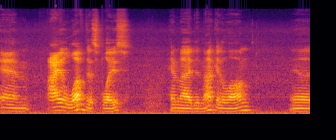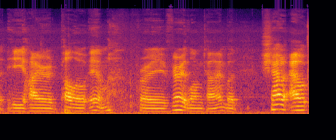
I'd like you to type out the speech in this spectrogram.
and I love this place. Him and I did not get along. Uh, he hired Paulo M for a very long time, but shout out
